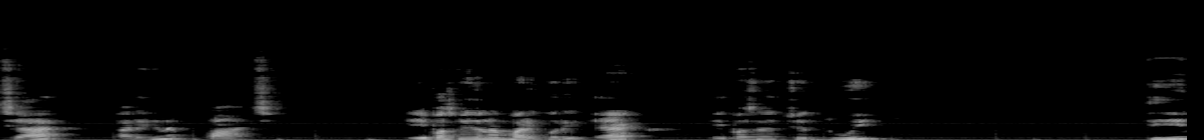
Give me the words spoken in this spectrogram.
চার, আর এখানে পাঁচ। এই পাশে যদি নাম্বারিং করি, এক, এই পাশে হচ্ছে দুই, তিন,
